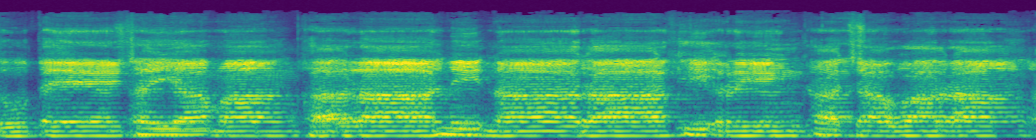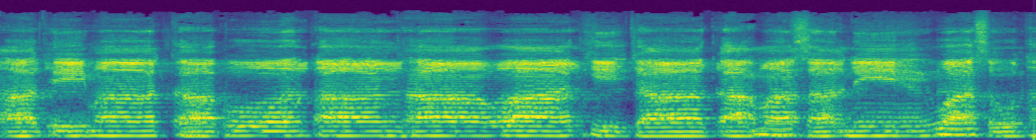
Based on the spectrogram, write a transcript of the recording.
ตุเตชยมังคลานินาราคิริงขจวาราอติมาตาปุตังคาวาคิจากรมสนิวสุธ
